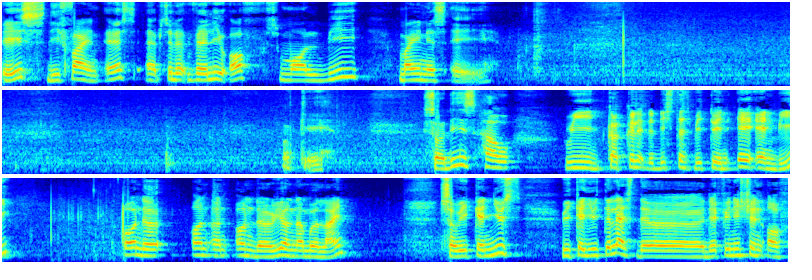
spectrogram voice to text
is defined as absolute value of small b minus A. Okay. So this is how we calculate the distance between A and B on the on on, on the real number line. So we can use we can utilize the definition of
